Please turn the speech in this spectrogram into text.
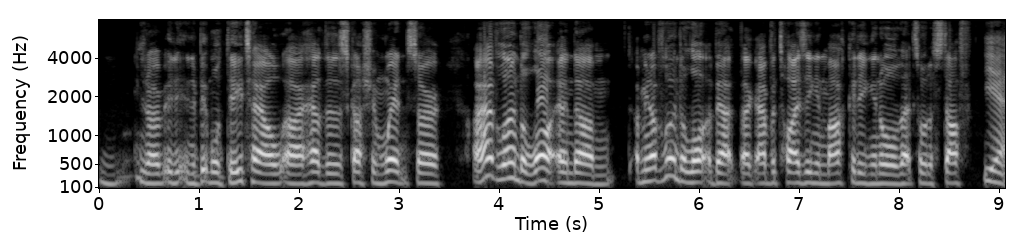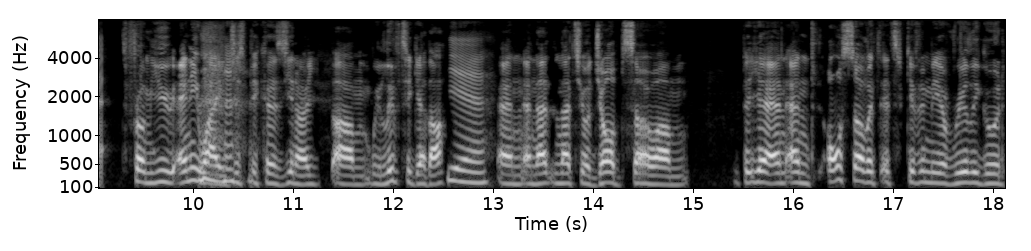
you know in, in a bit more detail uh, how the discussion went. So I have learned a lot, and um, I mean I've learned a lot about like advertising and marketing and all that sort of stuff Yeah. from you anyway, just because you know um, we live together Yeah. and and that and that's your job. So um, but yeah, and and also it, it's given me a really good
